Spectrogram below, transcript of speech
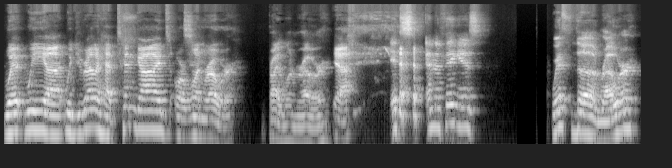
Would we? Uh, would you rather have ten guides or one rower? Probably one rower. Yeah. it's and the thing is with the rower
